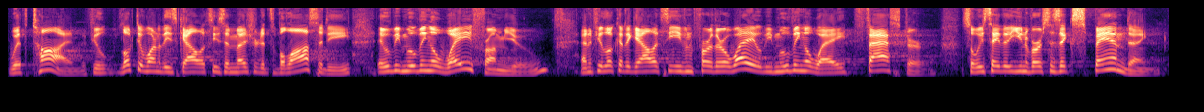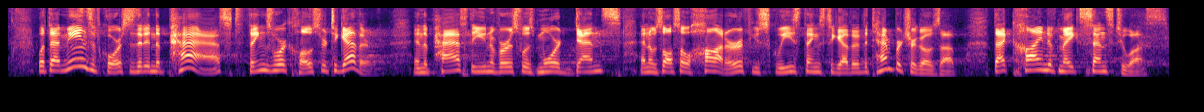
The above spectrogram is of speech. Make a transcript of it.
with time. If you looked at one of these galaxies and measured its velocity, it would be moving away from you. And if you look at a galaxy even further away, it would be moving away faster. So we say the universe is expanding. What that means, of course, is that in the past, things were closer together. In the past, the universe was more dense and it was also hotter. If you squeeze things together, the temperature goes up. That kind of makes sense to us.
